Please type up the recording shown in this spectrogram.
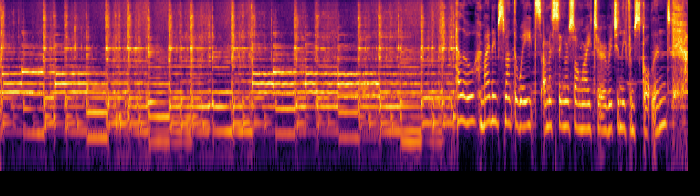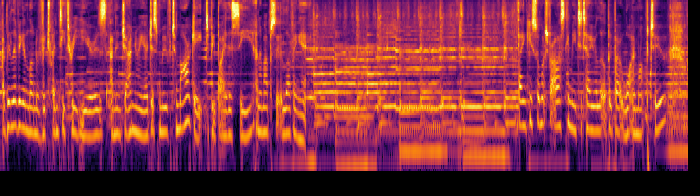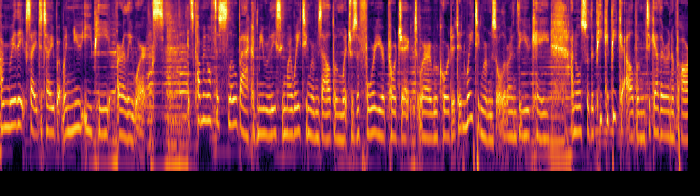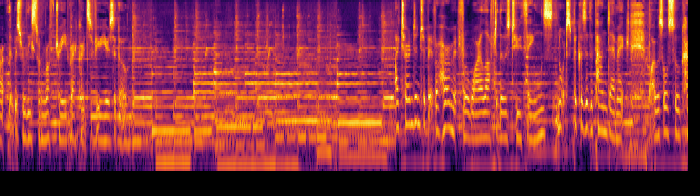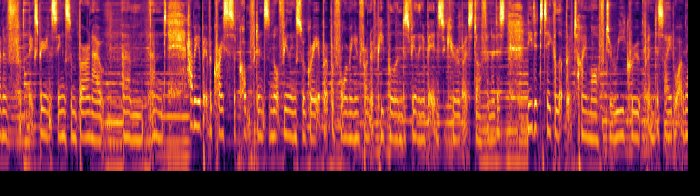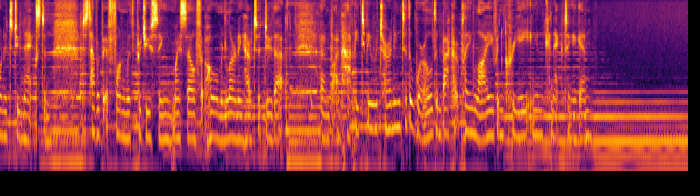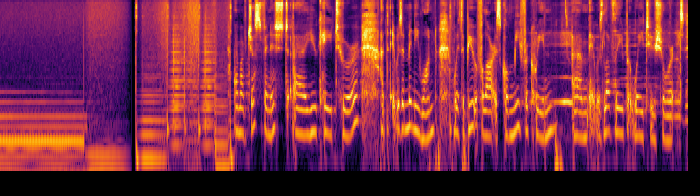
My name's Samantha Whates. I'm a singer songwriter originally from Scotland. I've been living in London for 23 years, and in January I just moved to Margate to be by the sea, and I'm absolutely loving it. You so much for asking me to tell you a little bit about what I'm up to. I'm really excited to tell you about my new EP, Early Works. It's coming off the slow back of me releasing my Waiting Rooms album, which was a four year project where I recorded in waiting rooms all around the UK, and also the Pika Pika album, Together and Apart, that was released on Rough Trade Records a few years ago. Turned into a bit of a hermit for a while after those two things, not just because of the pandemic, but I was also kind of experiencing some burnout um, and having a bit of a crisis of confidence and not feeling so great about performing in front of people and just feeling a bit insecure about stuff. And I just needed to take a little bit of time off to regroup and decide what I wanted to do next and just have a bit of fun with producing myself at home and learning how to do that. Um, but I'm happy to be returning to the world and back out playing live and creating and connecting again. Um, I've just finished a UK tour. It was a mini one with a beautiful artist called Me for Queen. Um, it was lovely, but way too short.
